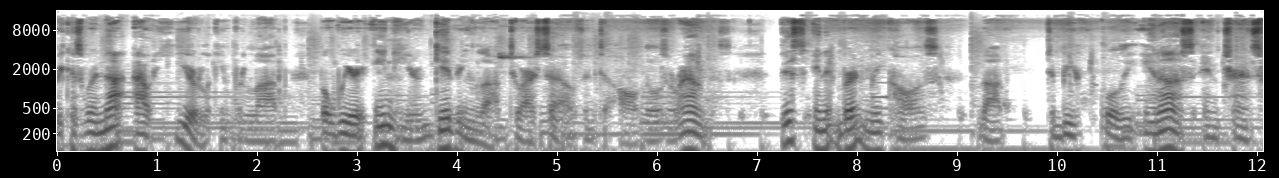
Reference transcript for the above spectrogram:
because we're not out here looking for love but we're in here giving love to ourselves and to all those around us this inadvertently causes love to be fully in us and trans-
